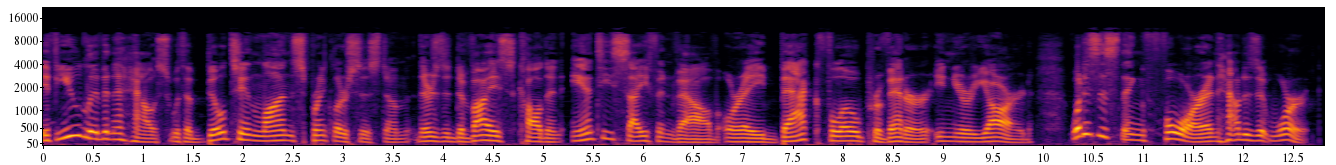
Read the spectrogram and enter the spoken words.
If you live in a house with a built-in lawn sprinkler system, there's a device called an anti-siphon valve or a backflow preventer in your yard. What is this thing for and how does it work?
